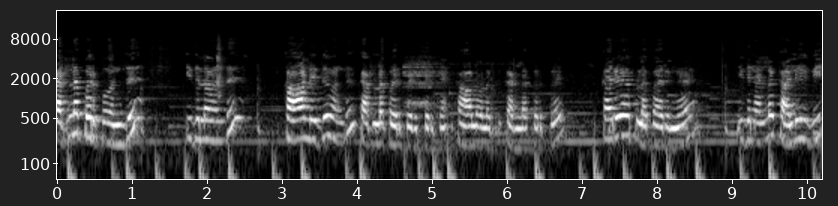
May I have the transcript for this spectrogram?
கடலைப்பருப்பு வந்து இதில் வந்து கால் இது வந்து கடலைப்பருப்பு எடுத்திருக்கேன். கால் உலக்கு கடலைப்பருப்பு. கருவேப்பிலை பாருங்க. இது நல்லா கழுவி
